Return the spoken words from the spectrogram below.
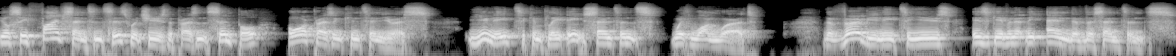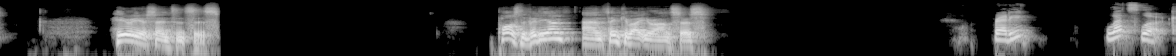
You'll see five sentences which use the present simple or present continuous. You need to complete each sentence with one word. The verb you need to use is given at the end of the sentence. Here are your sentences. Pause the video and think about your answers. Ready? Let's look.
